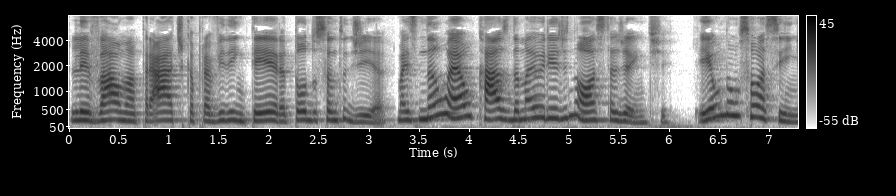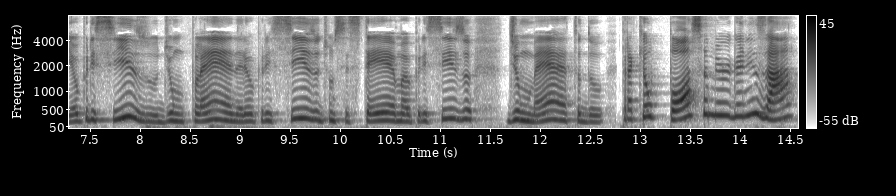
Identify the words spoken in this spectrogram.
levar uma prática para a vida inteira, todo santo dia. Mas não é o caso da maioria de nós, tá, gente? Eu não sou assim. Eu preciso de um planner, eu preciso de um sistema, eu preciso de um método para que eu possa me organizar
